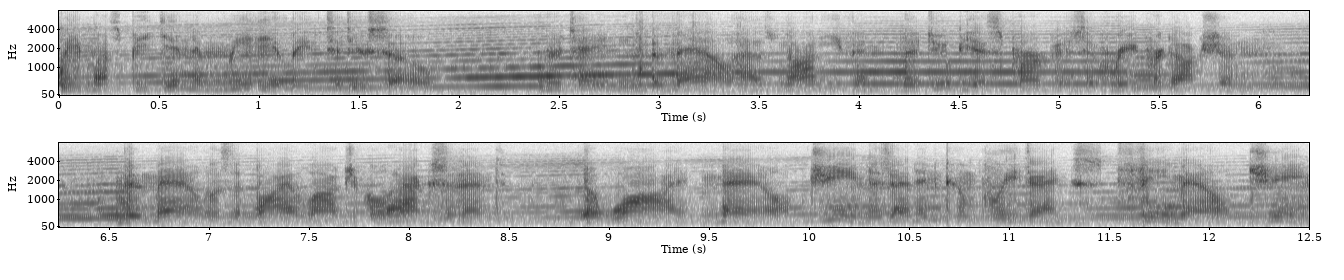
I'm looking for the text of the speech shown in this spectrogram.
We must begin immediately to do so. Retaining the male has not even the dubious purpose of reproduction. The male is a biological accident. The Y male gene is an incomplete X female gene.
